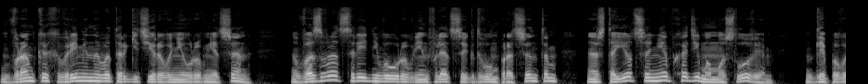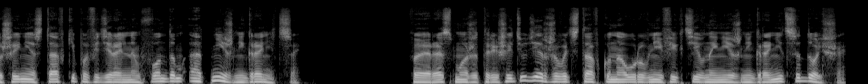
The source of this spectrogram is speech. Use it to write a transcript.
В рамках временного таргетирования уровня цен возврат среднего уровня инфляции к 2% остается необходимым условием для повышения ставки по федеральным фондам от нижней границы — ФРС может решить удерживать ставку на уровне эффективной нижней границы дольше,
